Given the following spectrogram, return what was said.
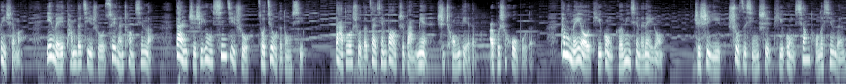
为什么？因为他们的技术虽然创新了，但只是用新技术做旧的东西。大多数的在线报纸版面是重叠的，而不是互补的。他们没有提供革命性的内容，只是以数字形式提供相同的新闻。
